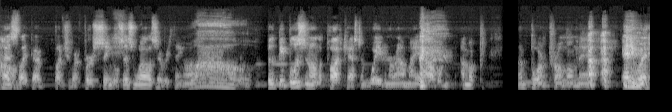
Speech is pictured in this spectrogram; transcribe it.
has like a bunch of our first singles as well as everything on. Wow. For the people listening on the podcast, I'm waving around my album. I'm a I'm born promo man. Anyway.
